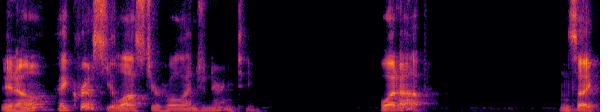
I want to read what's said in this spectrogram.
you know, hey, Chris, you lost your whole engineering team. What up? And it's like,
